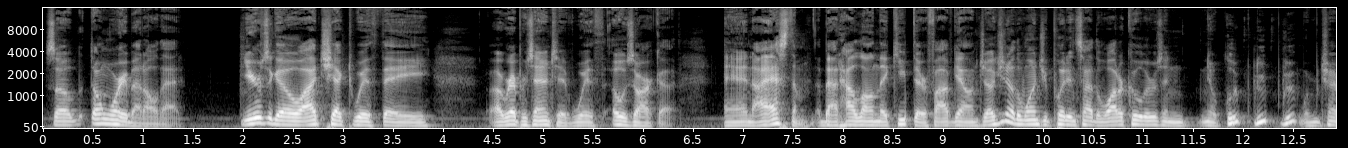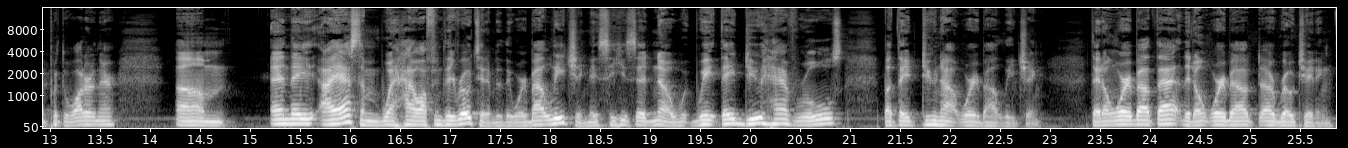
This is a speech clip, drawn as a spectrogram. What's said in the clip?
So don't worry about all that. Years ago, I checked with a a representative with Ozarka, and I asked them about how long they keep their five gallon jugs. You know, the ones you put inside the water coolers and you know, gloop gloop gloop when you're trying to put the water in there. Um, and they, I asked them how often do they rotate them. Do they worry about leaching? They see, he said no. We, they do have rules, but they do not worry about leaching. They don't worry about that. They don't worry about uh, rotating.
